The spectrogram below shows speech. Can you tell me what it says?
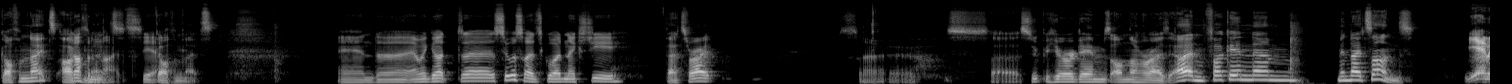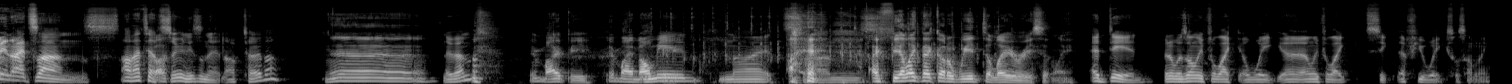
Gotham Knights, Arkham Gotham Knights. Knights, yeah, Gotham Knights. and uh, and we got uh, Suicide Squad next year, That's right. so S- uh, superhero games on the horizon. Ah, and fucking um, Midnight Suns. yeah, Midnight Suns. Oh, that's out Fuck. soon, isn't it? October, Yeah, November. it might be. It might not be. Midnight Suns. I feel like that got a weird delay recently. It did, but it was only for like a week, uh, only for like six, a few weeks or something.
